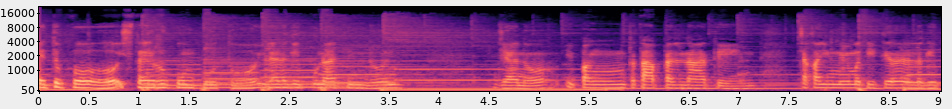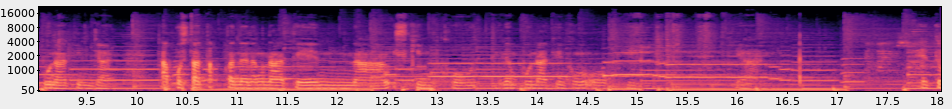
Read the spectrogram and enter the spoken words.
Ito po, oh, styrofoam po to. Ilalagay po natin doon. Diyan, oh. Ipang tatapal natin. Tsaka yung may matitira, ilalagay po natin dyan. Tapos tatakpan na lang natin ng skim coat. Tignan po natin kung okay. Yan. Ito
